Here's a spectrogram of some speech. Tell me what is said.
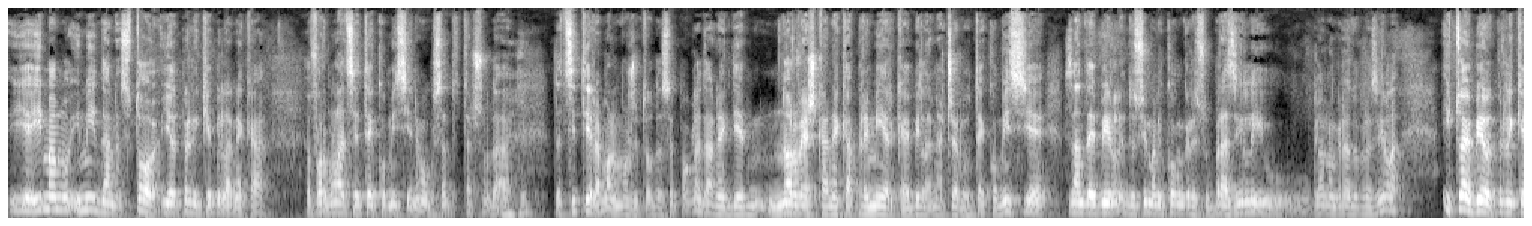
je imamo i mi danas. To je otprilike bila neka formulacija te komisije, ne mogu sad tačno da, uh mhm. -huh. da citiram, ali može to da se pogleda. Negdje Norveška neka premijerka je bila na čelu te komisije. Znam da, je bil, da su imali kongres u Brazili, u, u glavnom gradu Brazila. I to je bio otprilike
